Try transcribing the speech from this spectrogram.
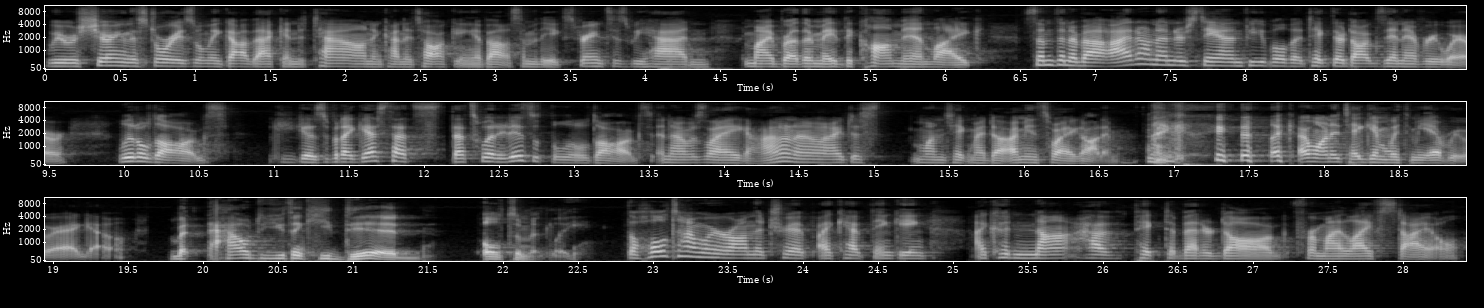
We were sharing the stories when we got back into town and kind of talking about some of the experiences we had. And my brother made the comment like something about, I don't understand people that take their dogs in everywhere, little dogs. He goes, but I guess that's that's what it is with the little dogs. And I was like, I don't know. I just want to take my dog. I mean, that's why I got him. Like, like I want to take him with me everywhere I go. But how do you think he did ultimately? The whole time we were on the trip, I kept thinking I could not have picked a better dog for my lifestyle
